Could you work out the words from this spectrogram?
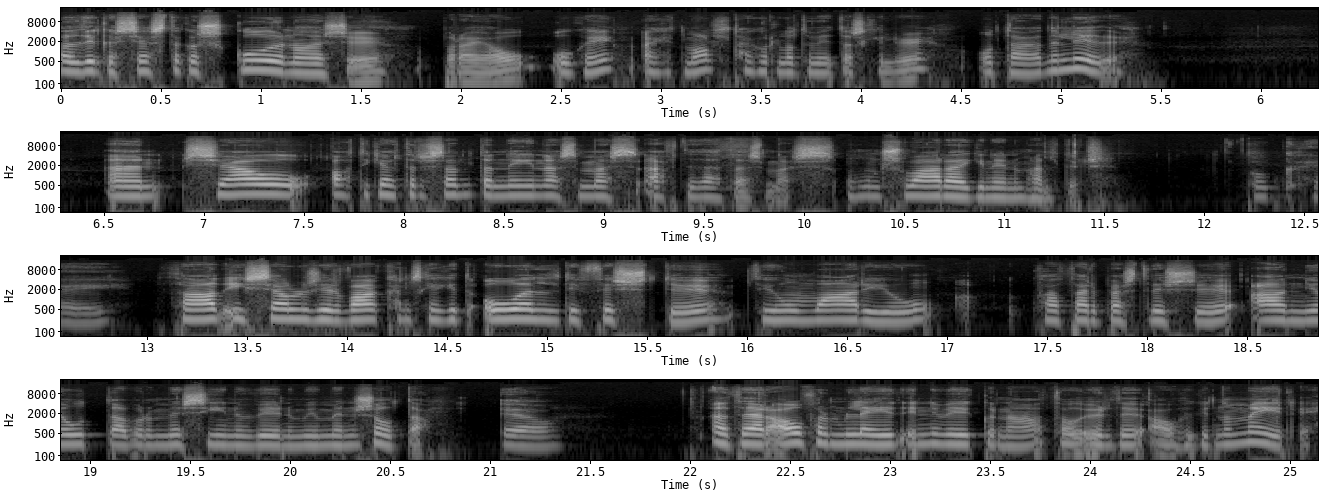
höfðu enga sérstakar skoðun á þessu bara já, ok, ekkert mál, takk fyrir að láta vita skiljur og dagarnir liðu. En sjá átti ekki eftir að senda neina SMS eftir þetta SMS og hún svaraði ekki neinum heldur. Ok. Það í sjálfu sér var kannski ekkit óeld í fyrstu því hún var jú, hvað þær best vissu, að njóta bara með sínum vinum í Minnesota. Já. Að þegar áfram leið inn í vikuna þá urðu áhyggjurna meiri.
